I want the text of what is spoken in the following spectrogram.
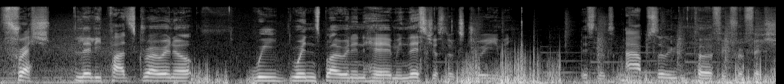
Fresh lily pads growing up, weed, winds blowing in here. I mean, this just looks dreamy. This looks absolutely perfect for a fish.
